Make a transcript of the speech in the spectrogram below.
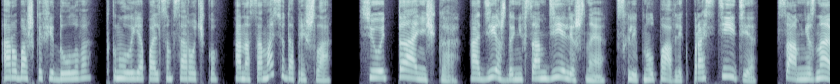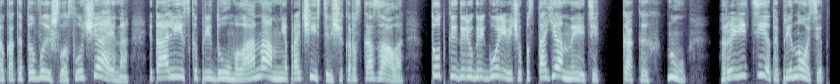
«А рубашка Федулова?» — ткнула я пальцем в сорочку. «Она сама сюда пришла?» «Тёть Танечка, одежда не в самом делешная», — всхлипнул Павлик. «Простите, сам не знаю, как это вышло, случайно. Это Алиска придумала, она мне про чистильщика рассказала. Тот к Игорю Григорьевичу постоянно эти, как их, ну, раритеты приносит.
